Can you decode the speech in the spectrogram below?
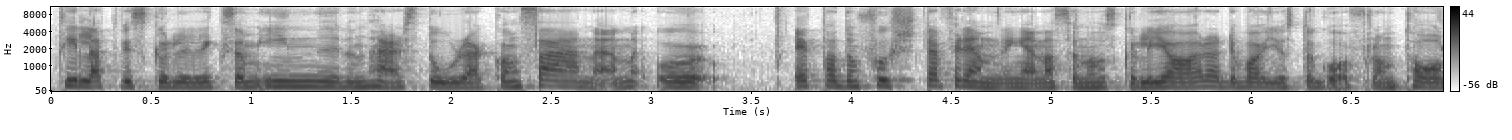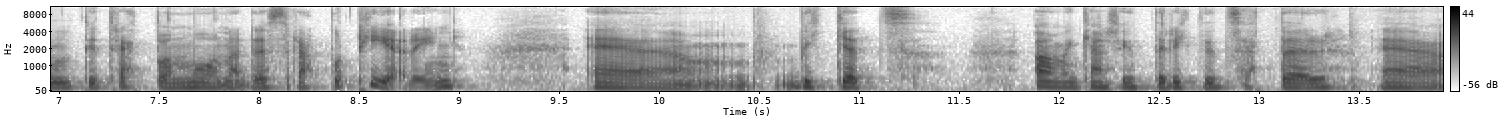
till att vi skulle liksom in i den här stora koncernen. Och ett av de första förändringarna som de skulle göra det var just att gå från 12 till 13 månaders rapportering. Eh, vilket ja, men kanske inte riktigt sätter eh,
